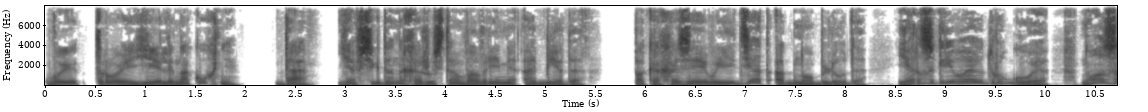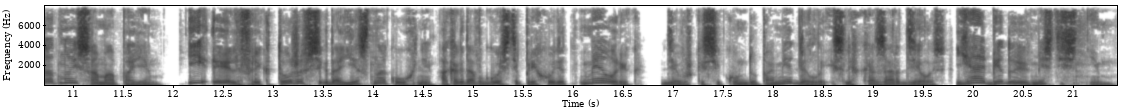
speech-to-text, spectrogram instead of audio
вы трое ели на кухне?» «Да, я всегда нахожусь там во время обеда. Пока хозяева едят одно блюдо, я разогреваю другое, ну а заодно и сама поем. И Эльфрик тоже всегда ест на кухне, а когда в гости приходит Меорик, Девушка секунду помедлила и слегка зарделась. «Я обедаю вместе с ним».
